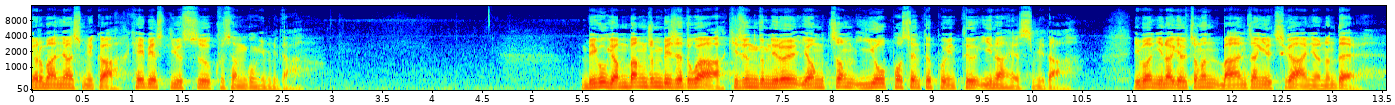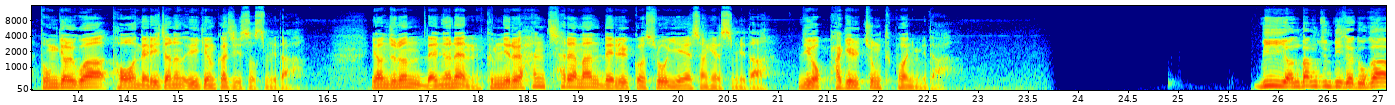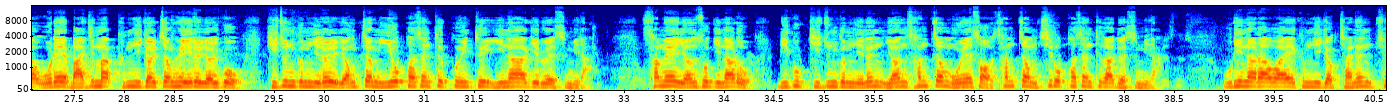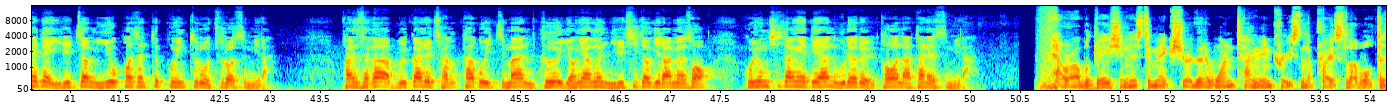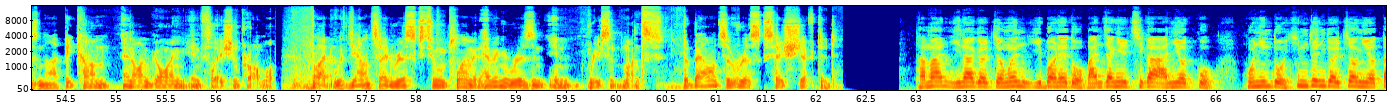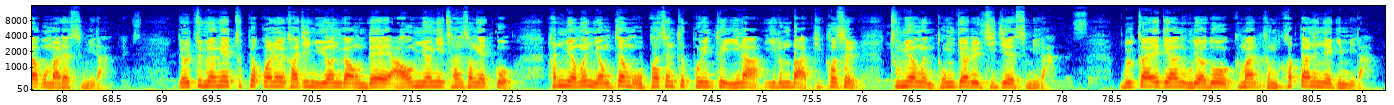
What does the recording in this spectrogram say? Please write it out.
여러분 안녕하십니까? KBS 뉴스 930입니다. 미국 연방준비제도가 기준금리를 0.25%포인트 인하했습니다. 이번 인하 결정은 만장일치가 아니었는데 동결과 더 내리자는 의견까지 있었습니다. 연준은 내년엔 금리를 한 차례만 내릴 것으로 예상했습니다. 뉴욕 박일중 특파원입니다. 미 연방준비제도가 올해 마지막 금리 결정 회의를 열고 기준금리를 0.25%포인트 인하하기로 했습니다. 3회 연속 인하로 미국 기준금리는 연 3.5에서 3.75%가 됐습니다. 우리나라와의 금리 격차는 최대 1.25%포인트로 줄었습니다. 관세가 물가를 자극하고 있지만 그 영향은 일시적이라면서 고용시장에 대한 우려를 더 나타냈습니다. Our obligation is to make sure that a one time increase in the price level does not become an ongoing inflation problem. But with downside risks to employment having risen in recent months, the balance of risks has shifted. 다만 인하 결정은 이번에도 만장일치가 아니었고 본인도 힘든 결정이었다고 말했습니다. 12명의 투표권을 가진 위원 가운데 9명이 찬성했고 1명은 0.5%포인트 인하, 이른바 비컷을 2명은 동결을 지지했습니다. 물가에 대한 우려도 그만큼 컸다는 얘기입니다.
